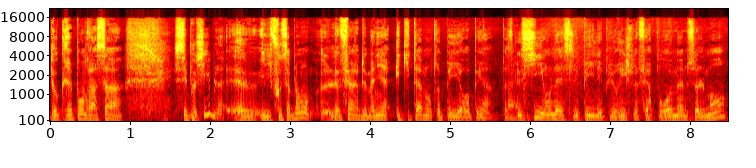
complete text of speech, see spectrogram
Donc, répondre à ça, c'est possible. Euh, il faut simplement le faire de manière équitable entre pays européens. Parce ouais. que si on laisse les pays les plus riches le faire pour eux-mêmes seulement,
